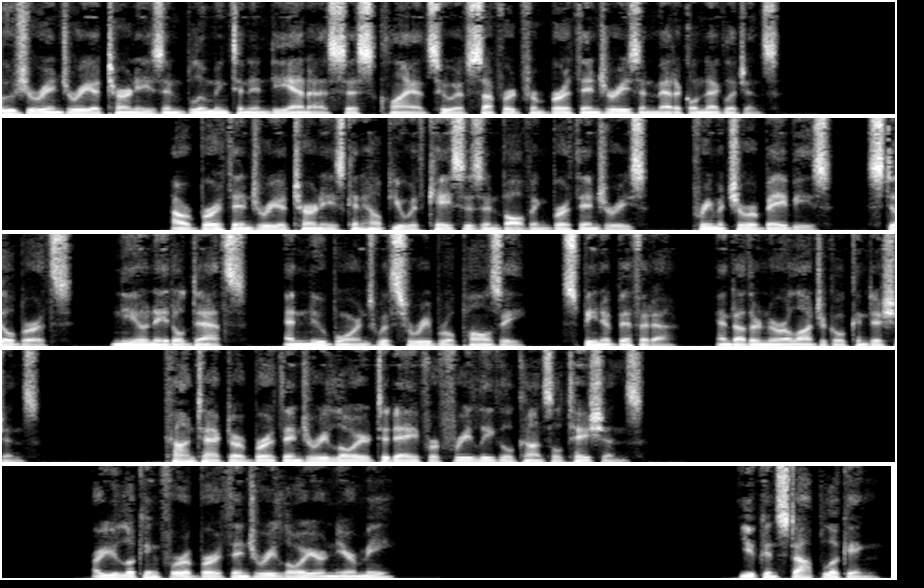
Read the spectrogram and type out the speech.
Hoosier Injury Attorneys in Bloomington, Indiana assists clients who have suffered from birth injuries and medical negligence. Our birth injury attorneys can help you with cases involving birth injuries, premature babies, stillbirths, neonatal deaths, and newborns with cerebral palsy, spina bifida, and other neurological conditions. Contact our birth injury lawyer today for free legal consultations. Are you looking for a birth injury lawyer near me? You can stop looking.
